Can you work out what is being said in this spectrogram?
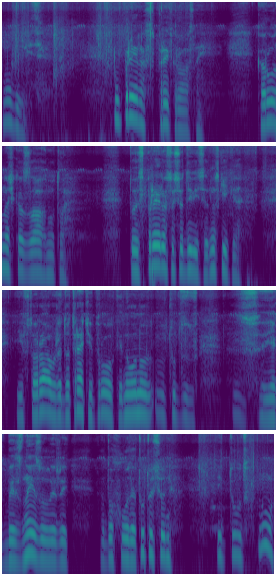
Ну дивіться. Ну, прирост прекрасний. Короночка загнута. Тобто прирост ось дивіться, ну скільки. І втора вже до третьої проволоки. Ну воно тут якби знизу лежить, доходить. Тут ось і тут. Ну,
